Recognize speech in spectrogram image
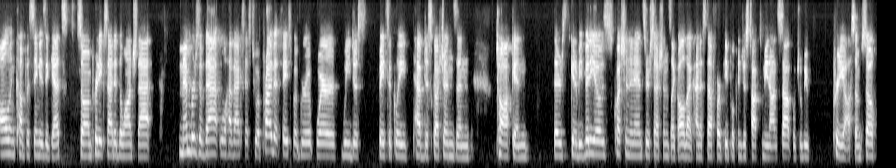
all encompassing as it gets. So I'm pretty excited to launch that. Members of that will have access to a private Facebook group where we just basically have discussions and talk and there's going to be videos, question and answer sessions, like all that kind of stuff where people can just talk to me nonstop, which will be pretty awesome. So,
